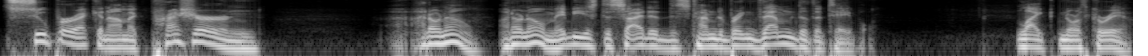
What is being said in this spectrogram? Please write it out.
super economic pressure, and I don't know. I don't know. Maybe he's decided it's time to bring them to the table, like North Korea.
